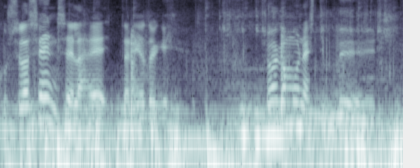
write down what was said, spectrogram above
Kun sillä senseillä heittää, niin jotenkin se on aika monesti birdi.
